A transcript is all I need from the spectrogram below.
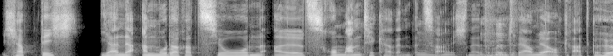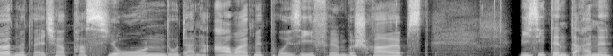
Ich habe dich ja in der Anmoderation als Romantikerin mhm. bezeichnet. Mhm. Und wir haben ja auch gerade gehört, mit welcher Passion du deine Arbeit mit Poesiefilm beschreibst. Wie sieht denn deine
